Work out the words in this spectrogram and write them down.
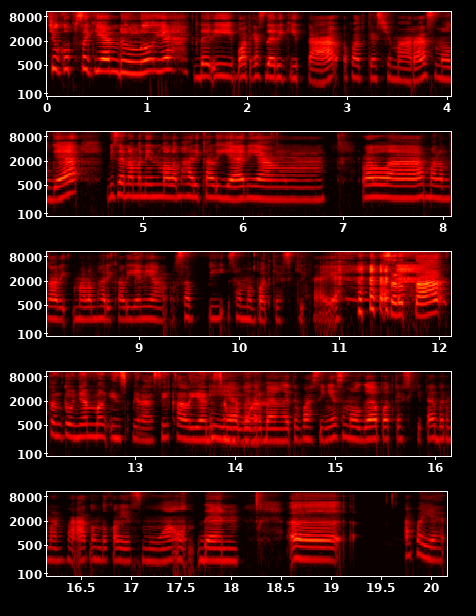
cukup sekian dulu ya dari podcast dari kita podcast Cemara semoga bisa nemenin malam hari kalian yang lelah malam kali malam hari kalian yang sepi sama podcast kita ya Serta tentunya menginspirasi kalian Iya semua. bener banget pastinya semoga podcast kita bermanfaat untuk kalian semua dan eh apa ya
